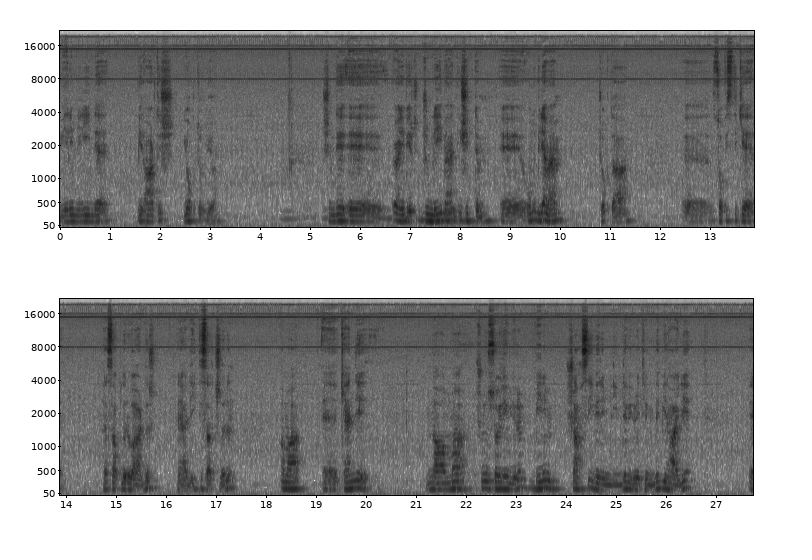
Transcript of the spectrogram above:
verimliliğinde bir artış yoktur diyor. Şimdi e, öyle bir cümleyi ben işittim. E, onu bilemem. Çok daha e, sofistike hesapları vardır herhalde iktisatçıların. Ama e, kendi namıma şunu söyleyebilirim. Benim şahsi verimliliğimde ve üretimimde bir hayli e,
